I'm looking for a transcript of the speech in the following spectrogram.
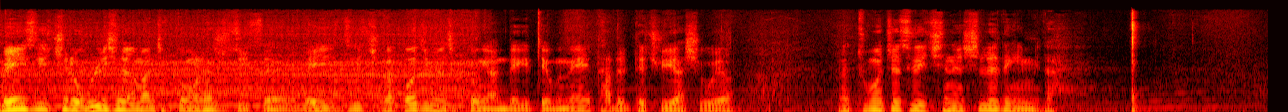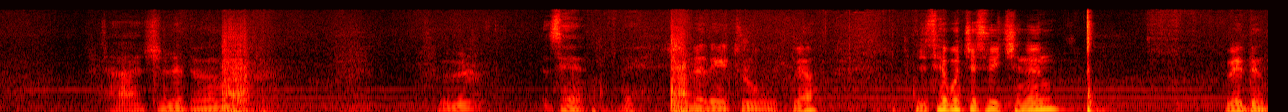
메인 스위치를 올리셔야만 작동을 하실 수 있어요. 메인 스위치가 꺼지면 작동이 안 되기 때문에 닫을 때 주의하시고요. 네, 두 번째 스위치는 실내등입니다. 자, 실내등. 둘, 셋. 네, 실내등이 들어오고 있고요. 이제 세 번째 스위치는 외등.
